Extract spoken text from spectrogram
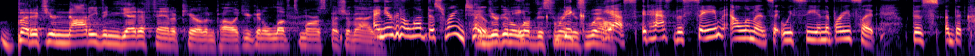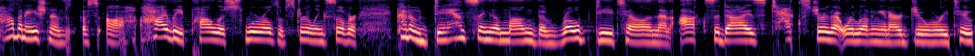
But if you're not even yet a fan of Carolyn Pollack, you're going to love tomorrow's special value. And you're going to love this ring too. And you're gonna It- love this ring as well. Yes, it has the same elements that we see in the bracelet. This, the combination of of, uh, highly polished swirls of sterling silver, kind of dancing among the rope detail and that oxidized texture that we're loving in our jewelry too.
